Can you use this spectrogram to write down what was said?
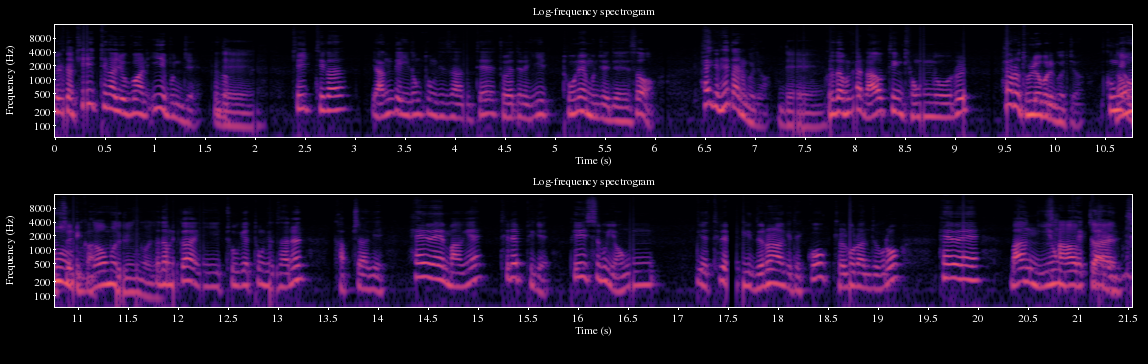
일단 KT가 요구한 이 문제. 그러니까 네. KT가 양대 이동통신사한테 줘야 되는 이 돈의 문제에 대해서 해결했다는 거죠. 네. 그러다 보니까 routing 경로를 해외로 돌려버린 거죠. 국내 너무, 없으니까. 너무 느린 거죠. 그러다 보니까 이 두 개 통신사는 갑자기 해외망의 트래픽에 페이스북 용의 트래픽이 늘어나게 됐고 결과론적으로 해외망 이용 대가를 사업자한테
